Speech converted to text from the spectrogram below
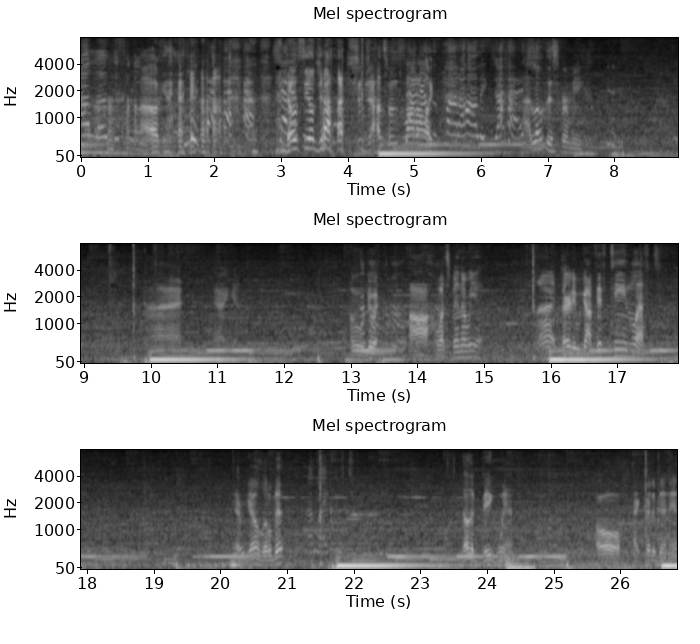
I love this one. Okay. Don't steal Josh. Josh from Slotaholic. to Josh. I love this for me. Alright, there we go. Oh, Come do on, it. Ah, what spin are we at? Alright, 30. We got 15 left. There we go, a little bit. I like it. Another big win. Oh, that could have been it.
